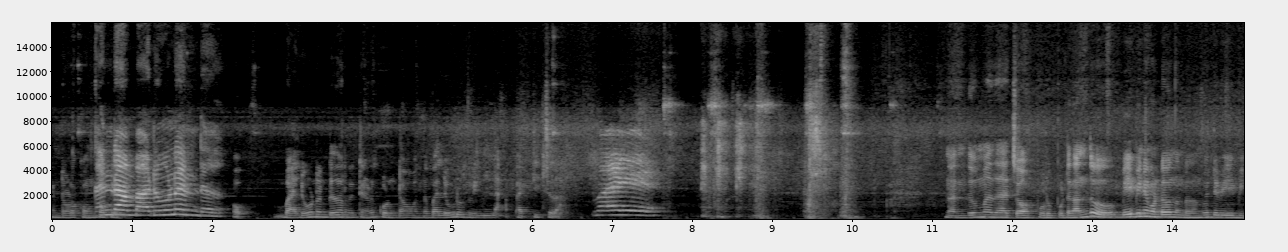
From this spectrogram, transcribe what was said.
കണ്ടോളെ കൊണ്ടുണ്ട് ഓ ബലൂൺ ഉണ്ട് പറഞ്ഞിട്ടാണ് കൊണ്ടുപോകുന്നത് ബലൂണൊന്നും ഇല്ല. പറ്റിച്ചതാ. നന്ദും അതാ ചോപ്പ് ഉടുപ്പിട്ട് നന്ദു ബേബിനെ കൊണ്ടുപോകുന്നുണ്ട്? നന്ദുവിന്റെ ബേബി.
